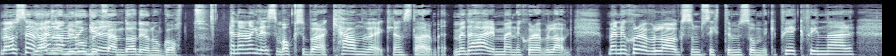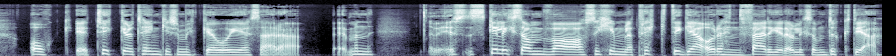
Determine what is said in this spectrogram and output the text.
men och sen, jag hade nog blivit obekväm, då hade jag nog gått. En annan grej som också bara kan verkligen störa mig. Men det här är människor överlag. Människor överlag som sitter med så mycket pekpinnar och eh, tycker och tänker så mycket och är så här, eh, men, eh, ska liksom vara så himla präktiga och Mm. rättfärdiga och liksom duktiga.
